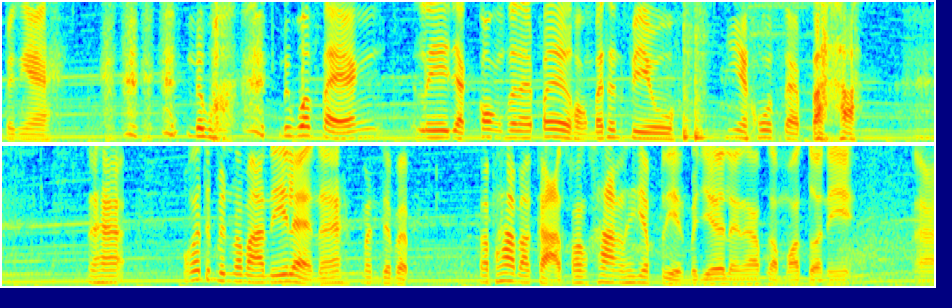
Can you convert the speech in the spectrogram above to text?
เป็นไง นึกว่านึกว่าแสงเลจากกล้องสไนเปอร์ของ Battlefield เนี่ยโคตรแสบตา นะฮะมันก็จะเป็นประมาณนี้แหละนะ มันจะแบบสภาพอากาศค่อนข้างที่จะเปลี่ยนไปเยอะเลยนะครับกับมอดตัวนี้อ่า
